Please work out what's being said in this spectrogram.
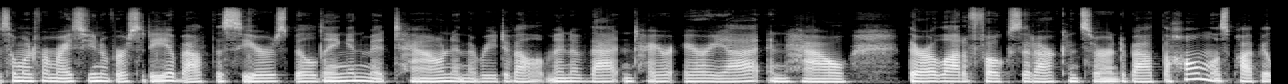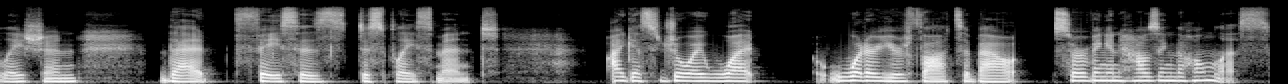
someone from Rice University about the Sears building in Midtown and the redevelopment of that entire area, and how there are a lot of folks that are concerned about the homeless population that faces displacement. I guess, Joy, what what are your thoughts about serving and housing the homeless?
